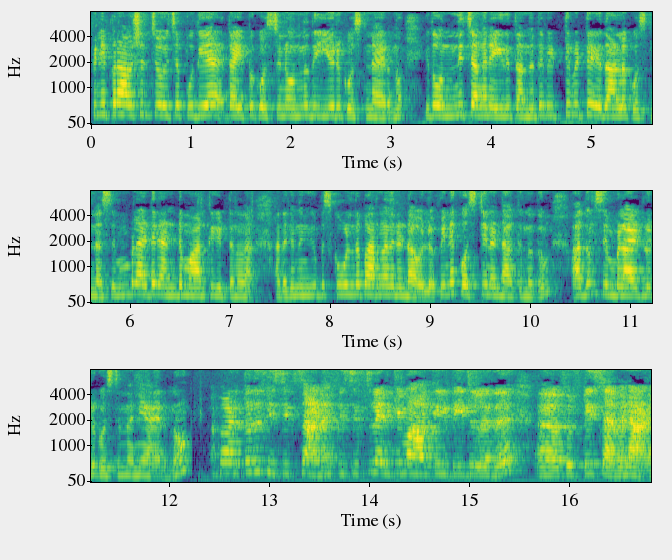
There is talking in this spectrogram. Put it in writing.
പിന്നെ ഇപ്രാവശ്യം ചോദിച്ച പുതിയ ടൈപ്പ് ക്വസ്റ്റ്യൻ ഒന്ന് ഈ ഒരു ക്വസ്റ്റ്യൻ ആയിരുന്നു. ഇത് ഒന്നിച്ച് അങ്ങനെ എഴുതി തന്നിട്ട് വിട്ട് വിട്ട് എഴുതാനുള്ള ക്വസ്റ്റ്യൻ സിമ്പിൾ ആയിട്ട് രണ്ട് മാർക്ക് കിട്ടുന്നതാണ്. അതൊക്കെ നിങ്ങൾക്ക് ഇപ്പോൾ സ്കൂളിൽ നിന്ന് പറഞ്ഞതിനുണ്ടാവുമല്ലോ. പിന്നെ ക്വസ്റ്റ്യൻ ഉണ്ടാക്കുന്നതും അതും സിമ്പിൾ ആയിട്ടുള്ള ഒരു ക്വസ്റ്റ്യൻ തന്നെയായിരുന്നു. അപ്പോൾ അടുത്തത് ഫിസിക്സ് ആണ്. ഫിസിക്സിൽ എനിക്ക് മാർക്ക് കിട്ടിയിട്ടുള്ളത് ഫിഫ്റ്റി സെവൻ ആണ്.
